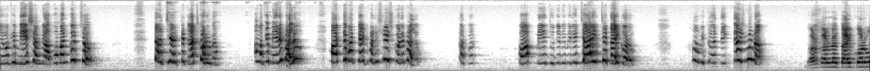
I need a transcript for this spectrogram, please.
তুমি আমাকে মেয়ের সামনে অপমান করছ? তার চেয়ে একটা কাজ করো না। আমাকে মেরে ফেলো। মারতে মারতে একবারে শেষ করে ফেলো। তারপর বাপ, মেয়ে দুজনে মিলে যা ইচ্ছে তাই করো। আমি তো আর দেখতে আসব না। দরকার হলে তাই করব।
